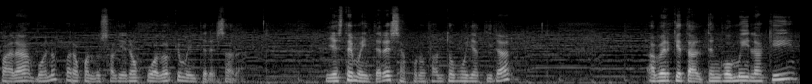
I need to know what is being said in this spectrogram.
para, bueno, para cuando saliera un jugador que me interesara. Y este me interesa, por lo tanto voy a tirar. A ver qué tal, tengo 1000 aquí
